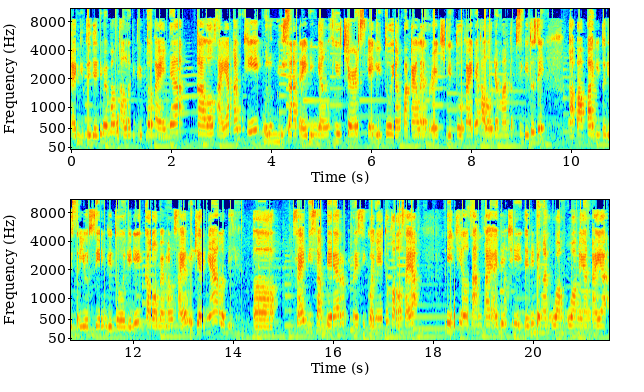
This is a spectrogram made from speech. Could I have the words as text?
kayak gitu jadi memang kalau di kripto kayaknya kalau saya kan Ci belum bisa trading yang futures kayak gitu yang pakai leverage gitu. Kayaknya kalau udah mantep segitu sih nggak apa-apa gitu diseriusin gitu. Jadi kalau memang saya mikirnya lebih eh, saya bisa bear resikonya itu kalau saya nyicil santai aja Ci. Jadi dengan uang-uang yang kayak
